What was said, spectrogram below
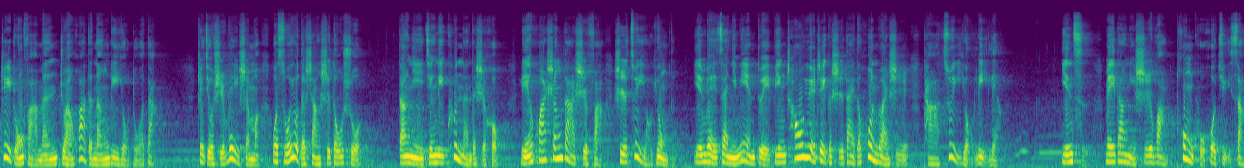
这种法门转化的能力有多大。这就是为什么我所有的上师都说：当你经历困难的时候，莲花生大师法是最有用的，因为在你面对并超越这个时代的混乱时，它最有力量。因此，每当你失望、痛苦或沮丧，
